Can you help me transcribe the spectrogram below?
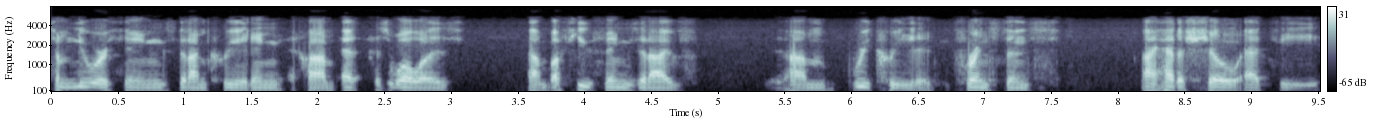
some newer things that I'm creating, um, as well as um, a few things that I've um, recreated. For instance, I had a show at the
